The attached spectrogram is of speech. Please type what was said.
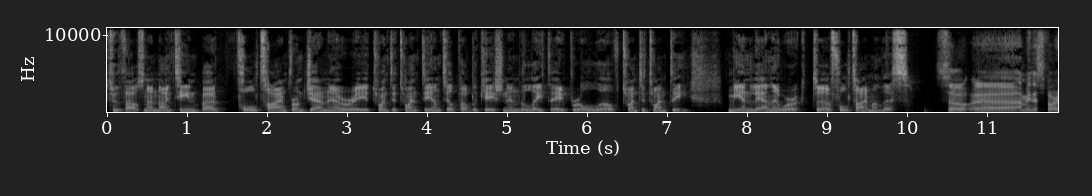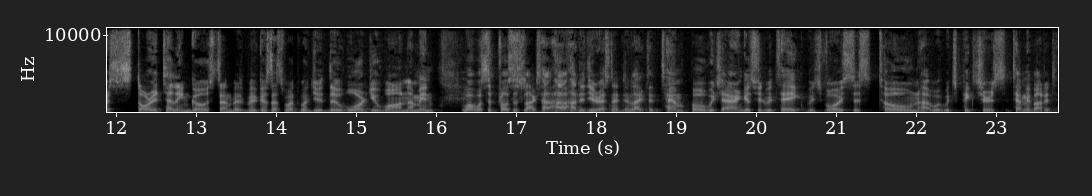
2019, but full time from January 2020 until publication in the late April of 2020. Me and Lena worked uh, full time on this. So, uh, I mean, as far as storytelling goes, then, because that's what, what you, the award you won. I mean, what was the process like? How, how, how did you resonate in like the tempo? Which angles should we take? Which voices, tone, how, which pictures? Tell me about it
